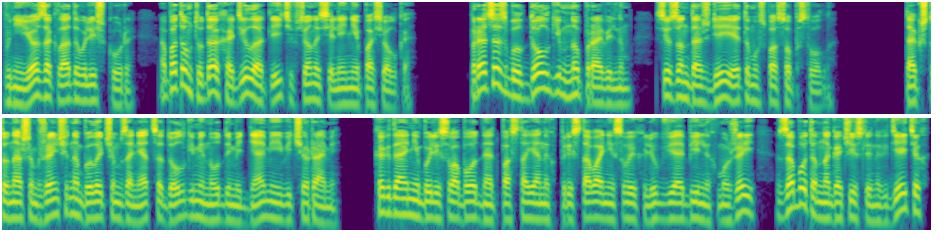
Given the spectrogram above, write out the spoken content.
в нее закладывали шкуры, а потом туда ходило отлить все население поселка. Процесс был долгим, но правильным, сезон дождей этому способствовал. Так что нашим женщинам было чем заняться долгими нудными днями и вечерами, когда они были свободны от постоянных приставаний своих любвеобильных мужей, забот о многочисленных детях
